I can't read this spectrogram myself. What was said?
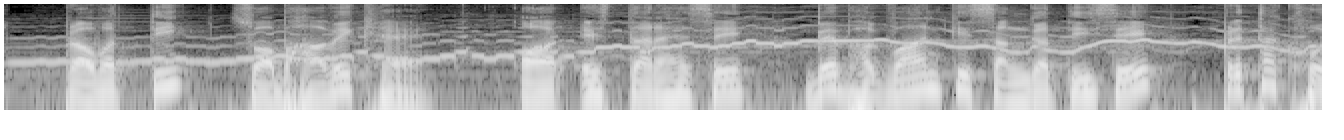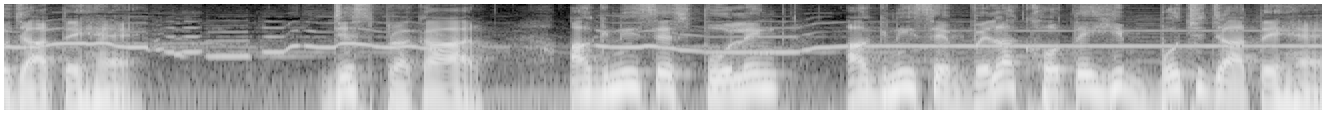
प्रवृत्ति स्वाभाविक है और इस तरह से वे भगवान की संगति से पृथक हो जाते हैं। जिस प्रकार अग्नि से स्फूलिंग, अग्नि से विलक होते ही बुझ जाते हैं।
